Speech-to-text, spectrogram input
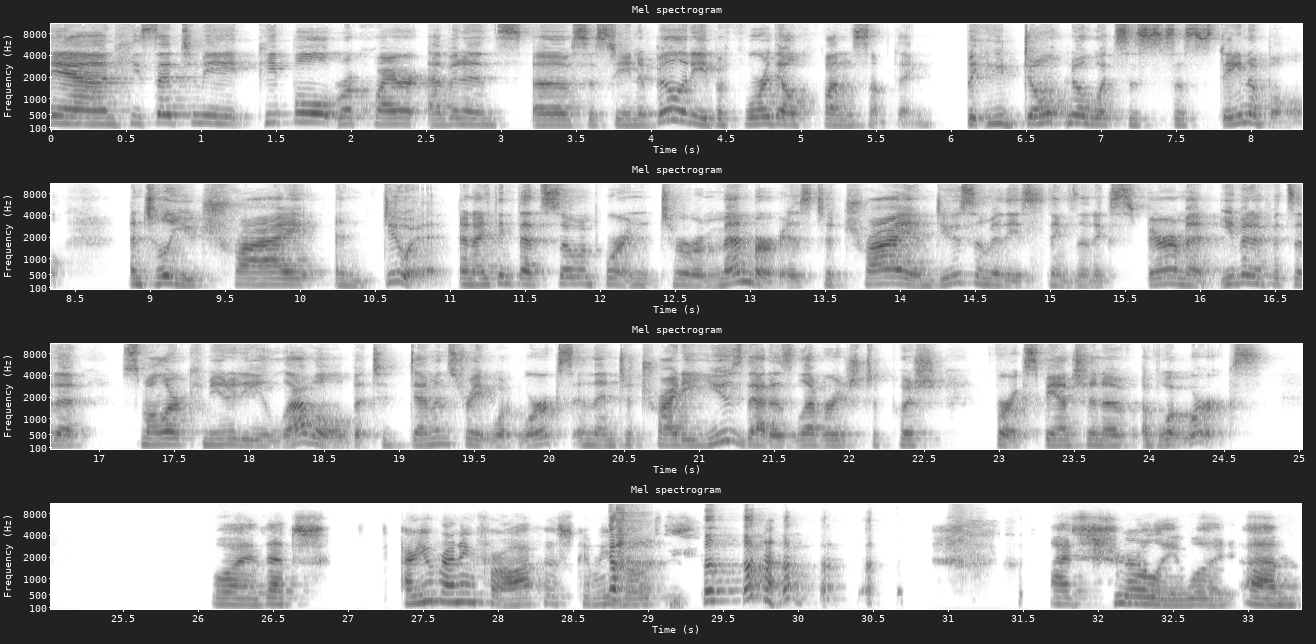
And he said to me, people require evidence of sustainability before they'll fund something, but you don't know what's sustainable until you try and do it. And I think that's so important to remember is to try and do some of these things and experiment, even if it's at a smaller community level, but to demonstrate what works and then to try to use that as leverage to push for expansion of, of what works. Boy, that's are you running for office? Can we vote? I surely would. Um,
